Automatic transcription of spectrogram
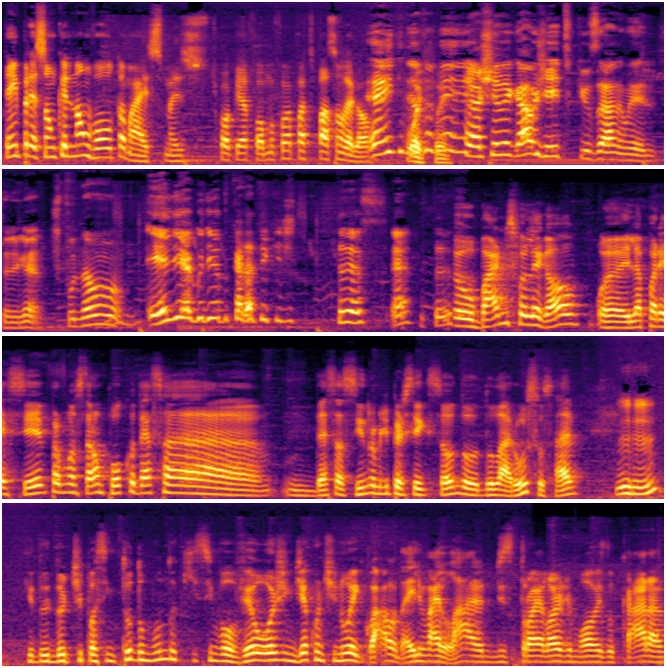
Tem a impressão que ele não volta mais, mas de qualquer forma foi uma participação legal. É que Foi, deu também. Eu achei legal o jeito que usaram ele, tá ligado? Tipo, não. Ele e a guria do Karate Kid 3. É, 3. O Barnes foi legal eh, ele aparecer pra mostrar um pouco dessa dessa síndrome de perseguição do, do Larusso, sabe? Uhum. Que do, do tipo assim, todo mundo que se envolveu hoje em dia continua igual, daí ele vai lá, destrói a loja de imóveis do cara,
